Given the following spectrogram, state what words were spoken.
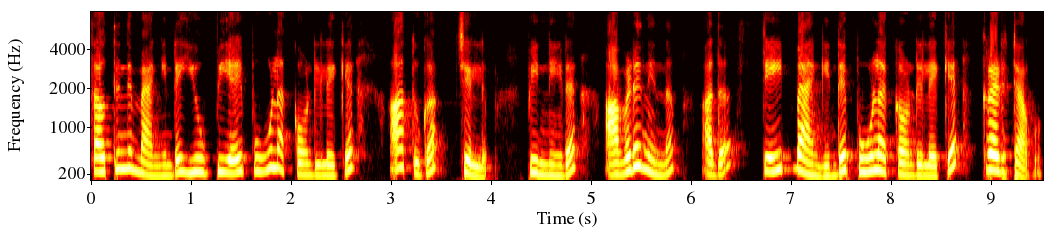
സൗത്ത് ഇന്ത്യൻ ബാങ്കിന്റെ യു പി ഐ പൂൾ അക്കൗണ്ടിലേക്ക് ആ തുക ചെല്ലും. പിന്നീട് അവിടെ നിന്നും അത് സ്റ്റേറ്റ് ബാങ്കിന്റെ പൂൾ അക്കൗണ്ടിലേക്ക് ക്രെഡിറ്റ് ആകും.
